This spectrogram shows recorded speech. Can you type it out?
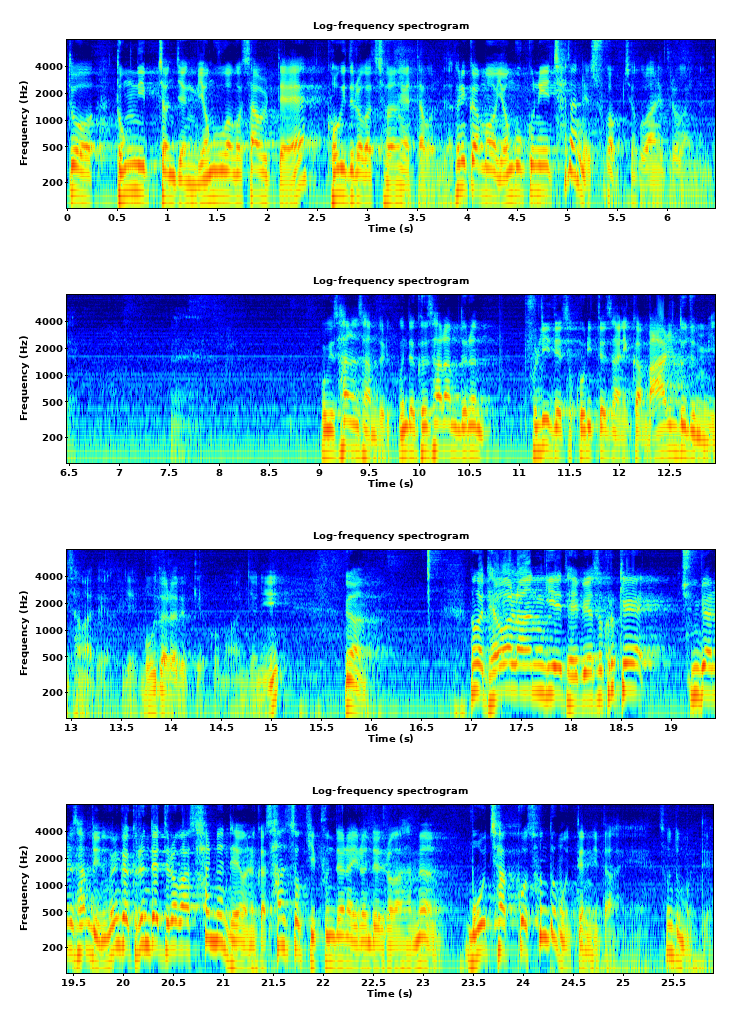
또 독립 전쟁 영국하고 싸울 때 거기 들어가서 저항했다고 합니다. 그러니까 뭐 영국군이 찾아낼 수가 없죠 그 안에 들어가 있는데. 거기 사는 사람들이 근데 그 사람들은 분리돼서 고립돼서 하니까 말도 좀 이상하대요. 이제 못 알아듣겠고 뭐 완전히. 그러니까, 그러니까 대화란기에 대비해서 그렇게 준비하는 사람도 있는 거예요. 그러니까 그런 데 들어가 살면 돼요. 그러니까 산속 깊은 데나 이런 데 들어가면 못 찾고 손도 못 댑니다. 예, 손도 못 대요.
